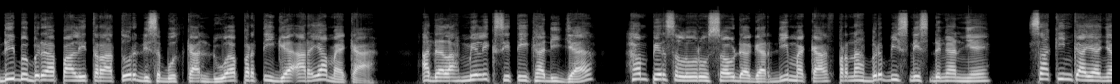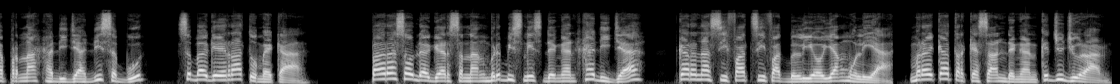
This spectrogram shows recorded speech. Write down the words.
Di beberapa literatur disebutkan dua per tiga area Mekah adalah milik Siti Khadijah. Hampir seluruh saudagar di Mekah pernah berbisnis dengannya. Saking kayanya pernah Khadijah disebut sebagai Ratu Mekah. Para saudagar senang berbisnis dengan Khadijah karena sifat-sifat beliau yang mulia. Mereka terkesan dengan kejujuran,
